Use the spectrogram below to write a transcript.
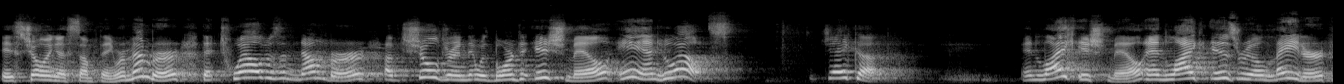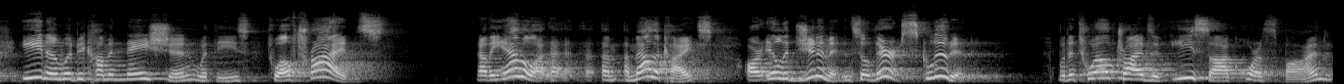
is showing us something. Remember that 12 is a number of children that was born to Ishmael and who else? Jacob. And like Ishmael and like Israel later, Edom would become a nation with these 12 tribes. Now, the uh, uh, um, Amalekites are illegitimate, and so they're excluded. But the 12 tribes of Esau correspond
